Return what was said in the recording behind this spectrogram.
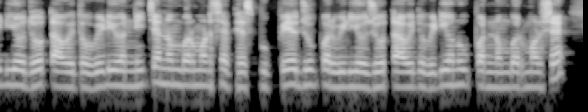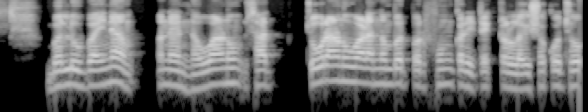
વીડિયો જોતા હોય તો વીડિયો નીચે નંબર મળશે. ફેસબુક પેજ ઉપર વીડિયો જોતા હોય તો વીડિયો ઉપર નંબર મળશે. ભલ્લુભાઈના અને નવ્વાણું સાત, ચોરાણું વાળા નંબર પર ફોન કરી ટ્રેક્ટર લઈ શકો છો.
